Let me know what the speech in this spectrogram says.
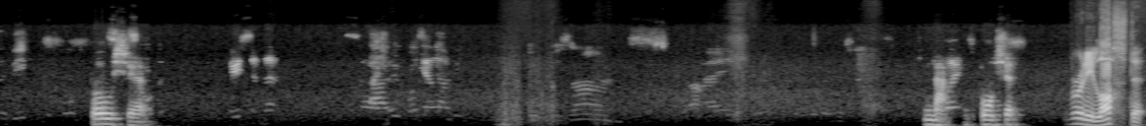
the vehicle before the Bullshit. police sold it. who said that? So, Uh, who was it, yeah, Gumby? It was, um, Sky... Nah, it's bullshit. I've already lost it.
